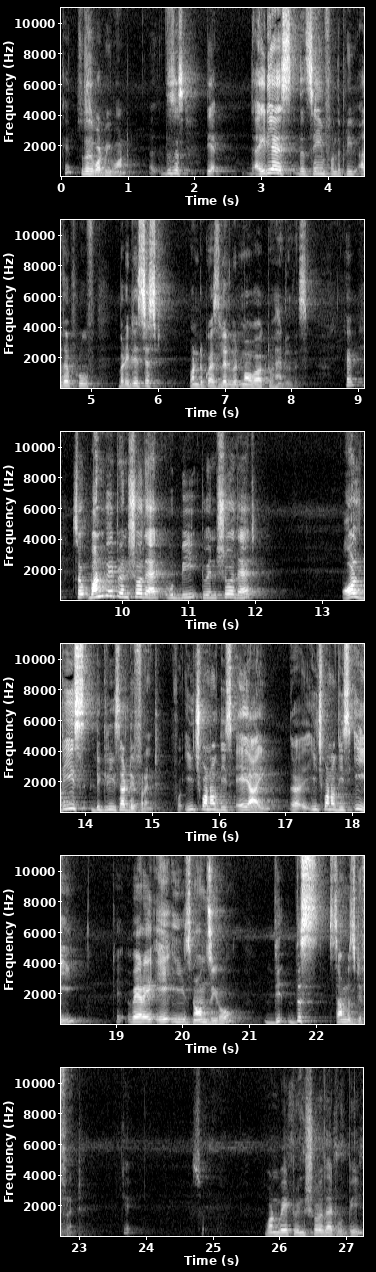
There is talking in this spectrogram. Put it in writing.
Okay. So, this is what we want. This is the, the idea is the same from the other proof, but it is just one requires a little bit more work to handle this. Okay. So, one way to ensure that would be to ensure that all these degrees are different. For each one of these AI, uh, each one of these E, okay, where a AE is non-zero, this sum is different. Okay. So, one way to ensure that would be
